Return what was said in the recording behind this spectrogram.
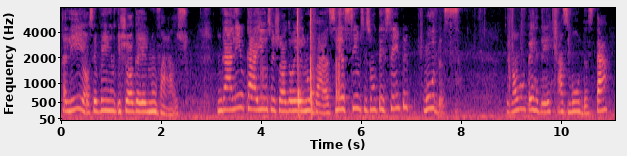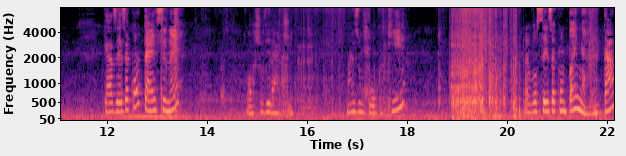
ali, ó, você vem e joga ele no vaso. Um galinho caiu, você joga ele no vaso. E assim, vocês vão ter sempre mudas. Vocês não vão perder as mudas, tá? Porque às vezes acontece, né? Ó, deixa eu virar aqui. Mais um pouco aqui. Pra vocês acompanharem, tá?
